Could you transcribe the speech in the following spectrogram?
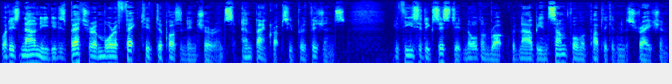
What is now needed is better and more effective deposit insurance and bankruptcy provisions. If these had existed, Northern Rock would now be in some form of public administration,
